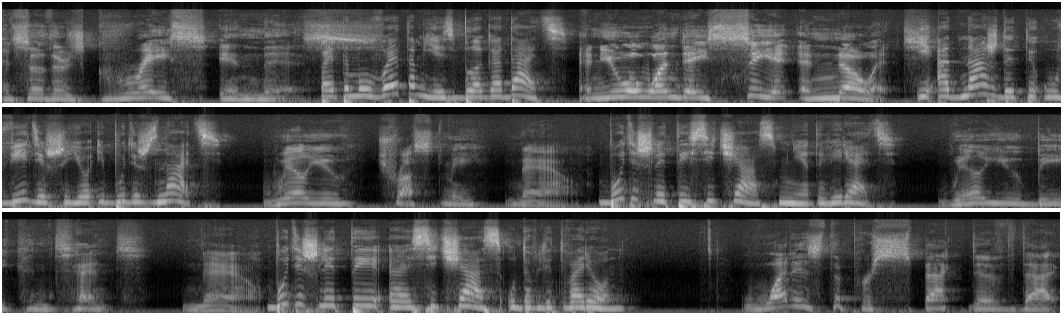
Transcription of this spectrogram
And so there's grace in this. Поэтому в этом есть благодать. And you will one day see it and know it. И однажды ты увидишь ее и будешь знать. Will you trust me now? Будешь ли ты сейчас мне доверять? Will you be content now? Будешь ли ты э, сейчас удовлетворен? What is the perspective that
